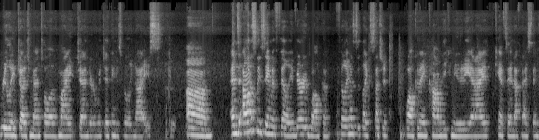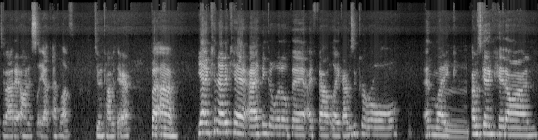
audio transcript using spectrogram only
really judgmental of my gender, which I think is really nice. Okay. Um, and honestly, same with Philly. Very welcome. Philly has like such a welcoming comedy community, and I can't say enough nice things about it. Honestly, I, I love doing comedy there. But um, yeah, in Connecticut, I think a little bit. I felt like I was a girl, and like Mm, I was getting hit on,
